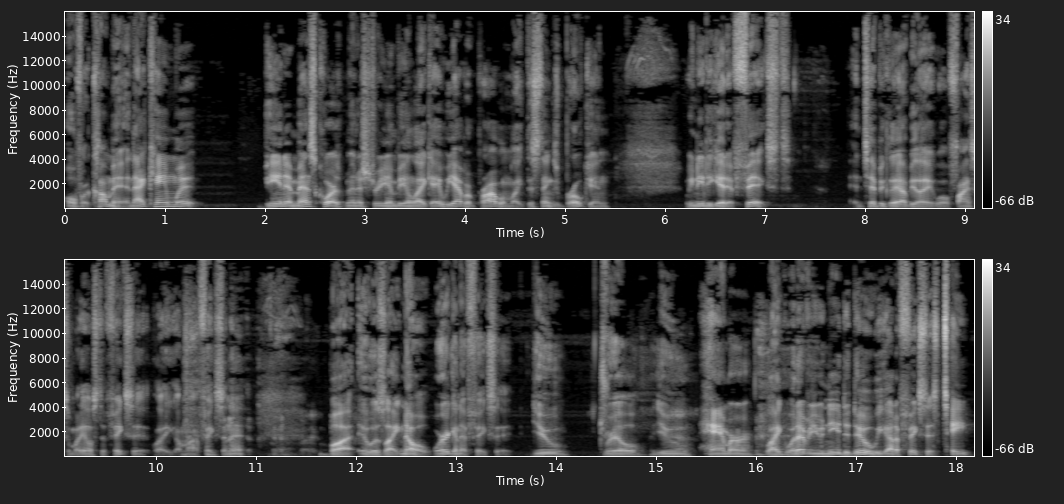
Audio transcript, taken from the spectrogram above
overcome it. And that came with being in men's corps ministry and being like, hey, we have a problem. Like this thing's broken. We need to get it fixed. And typically I'd be like, well, find somebody else to fix it. Like I'm not fixing it. But it was like, no, we're gonna fix it. You drill, you Yeah. hammer, like whatever you need to do, we gotta fix this tape.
